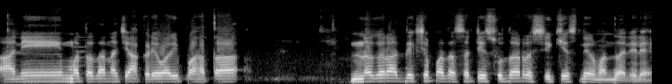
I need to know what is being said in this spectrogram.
आणि मतदानाची आकडेवारी पाहता नगराध्यक्षपदासाठी सुद्धा सुद्धा रस्सीखेच निर्माण झालेले आहे.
